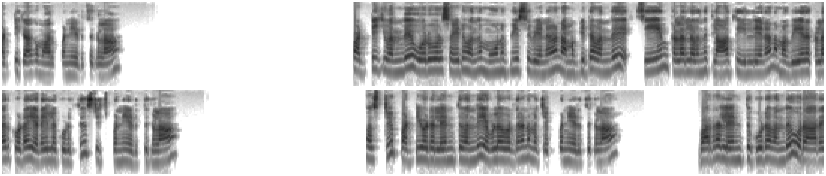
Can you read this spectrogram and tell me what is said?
பட்டிக்காக மார்க் பண்ணி எடுத்துக்கலாம். பட்டிக்கு வந்து ஒரு ஒரு சைடும் வந்து மூணு பீஸ் வேணும். நம்ம கிட்ட வந்து சேம் கலர்ல வந்து கிளாத் இல்லைன்னா நம்ம வேற கலர் கூட இடையில கொடுத்து ஸ்டிச் பண்ணி எடுத்துக்கலாம். ஃபர்ஸ்ட் பட்டியோட லென்த் வந்து எவ்வளவு வருதுன்னு நம்ம செக் பண்ணி எடுத்துக்கலாம். வர்ற லென்த்து கூட வந்து ஒரு அரை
